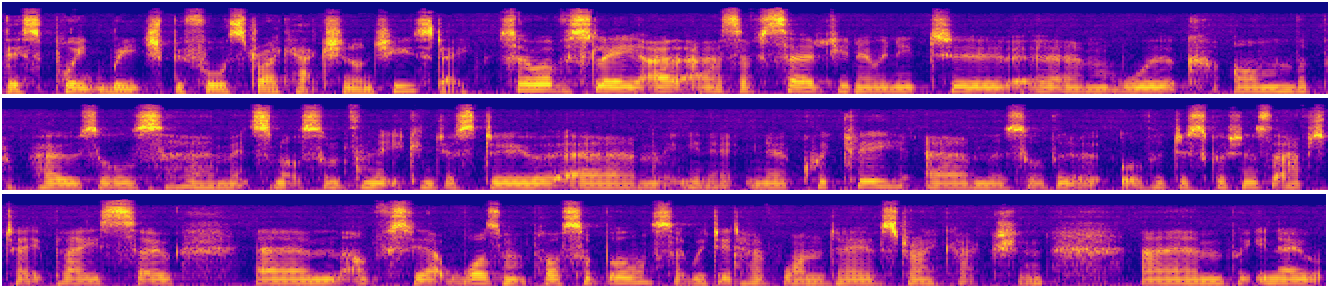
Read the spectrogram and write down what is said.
this point reached before strike action on Tuesday? So, obviously, as I've said, you know, we need to um, work on the proposals. Um, it's not something that you can just do, um, you know, you know, quickly. Um, there's other other discussions that have to take place. So, um, obviously, that wasn't possible. So, we did have one day of strike action, um, but you know,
